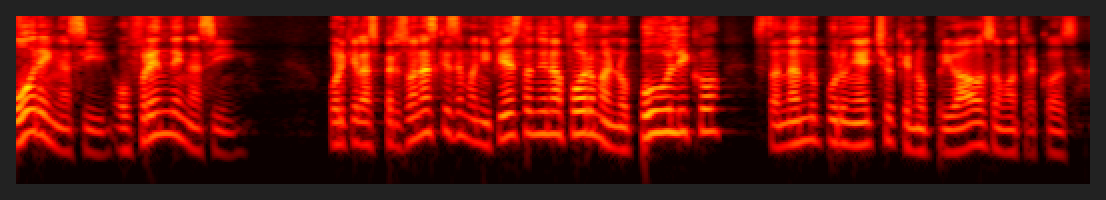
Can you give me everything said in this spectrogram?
Oren así, ofrenden así. Porque las personas que se manifiestan de una forma en lo público están dando por un hecho que en lo privado son otra cosa.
